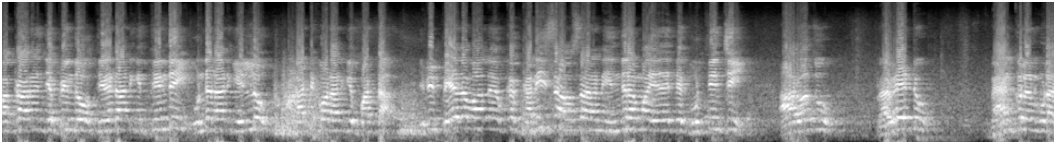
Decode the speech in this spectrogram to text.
మకాన్ అని చెప్పిందో తినడానికి తిండి ఉండడానికి ఇల్లు కట్టుకోవడానికి బట్ట. ఇవి పేదవాళ్ళ యొక్క కనీస అవసరాన్ని ఇందిరమ్మ ఏదైతే గుర్తించి ఆ రోజు ప్రైవేటు బ్యాంకులను కూడా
